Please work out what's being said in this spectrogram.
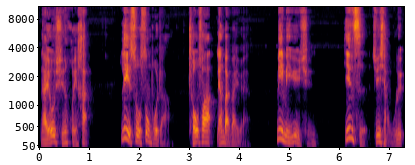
乃游巡回汉，力诉宋部长筹发两百万元，秘密运巡，因此军饷无虑。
